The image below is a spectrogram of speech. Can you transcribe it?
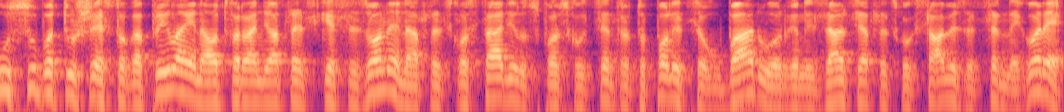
U subotu 6. aprila je na otvaranju atletske sezone na atletskom stadionu Sportskog centra Topolica u Baru u organizaciji Atletskog savjeza Crne Gore,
